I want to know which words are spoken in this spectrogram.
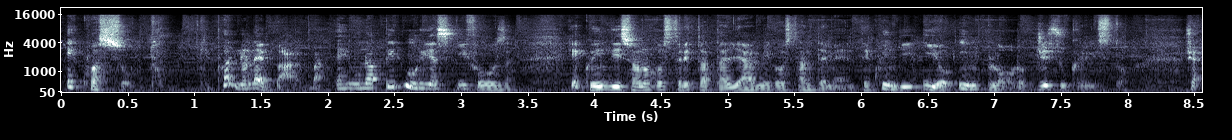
e qua sotto. Che poi non è barba, è una peluria schifosa. E quindi sono costretto a tagliarmi costantemente. Quindi io imploro Gesù Cristo. Cioè,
